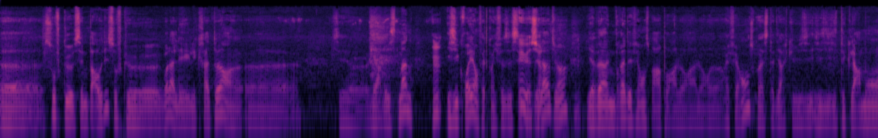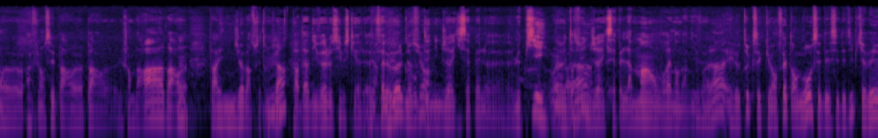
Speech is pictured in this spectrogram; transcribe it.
Euh, sauf que c'est une parodie, sauf que euh, voilà, les, les créateurs, euh, c'est euh, l'ère des Eastman, Hmm. ils y croyaient en fait quand ils faisaient ces Oui, bien BD là, tu vois. Hmm. Il y avait une vraie différence par rapport à leur, à leur euh, référence, quoi. C'est-à-dire qu'ils ils étaient clairement euh, influencés par, par le Shambara, par, Hmm. par les ninjas, par tous ces trucs-là. Par Daredevil aussi, parce qu'il y a le Daredevil, fameux groupe sûr. de ninjas qui s'appelle le pied Ouais, dans les voilà. Ninja et qui s'appelle la main en vrai dans Daredevil. Voilà, et le truc c'est qu'en fait, en gros, c'est des, c'est des types qui avaient.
